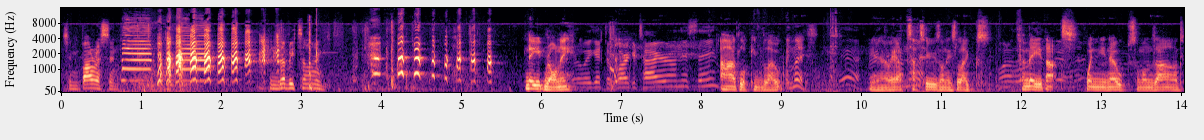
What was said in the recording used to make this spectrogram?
It's embarrassing. Happens every time. Neat Ronnie. Do we get to park a tire on this thing? Hard looking bloke. This? You know, he had tattoos on his legs. For me, that's when you know someone's hard.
